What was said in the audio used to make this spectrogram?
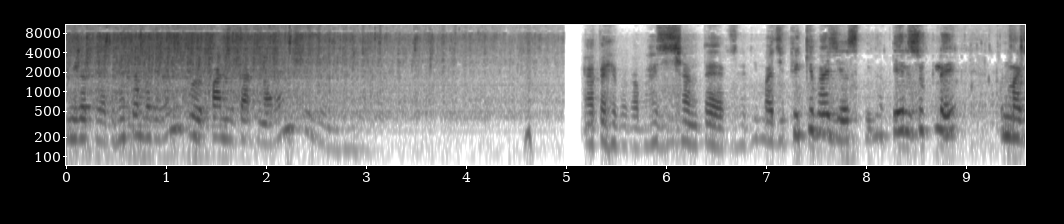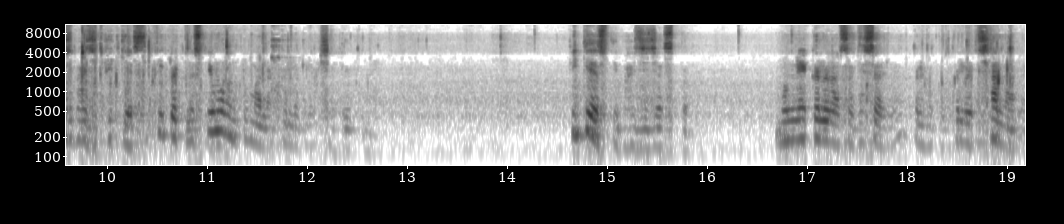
निघत नाही. आता ह्याच्यामध्ये मी थोडं पाणी टाकणार आहे आणि शिजवून आता हे बघा भाजी छान तयार झाली. माझी फिक्की भाजी असते ना तेल सुटलंय पण माझी भाजी फिक्की असते. तिखट नसते म्हणून तुम्हाला कलर लक्षात येत. फिकी असते भाजी जास्त. म्हणून कलर असा दिसायला पण हा कलर छान आला.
